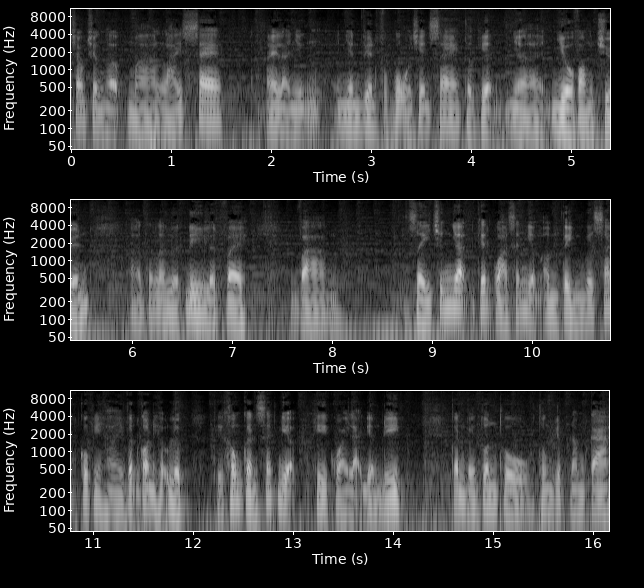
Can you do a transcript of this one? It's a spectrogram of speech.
trong trường hợp mà lái xe hay là những nhân viên phục vụ trên xe thực hiện à, nhiều vòng chuyến, à, tức là lượt đi lượt về và giấy chứng nhận kết quả xét nghiệm âm tính với SARS-CoV-2 vẫn còn hiệu lực thì không cần xét nghiệm khi quay lại điểm đi. Cần phải tuân thủ thông điệp 5K,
